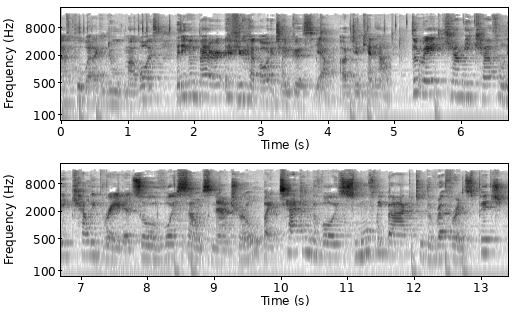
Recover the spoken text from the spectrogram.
kind of cool what I can do with my voice. But even better if you have autotune, because yeah, autotune can help. The rate can be carefully calibrated so voice sounds natural by tacking the voice smoothly back to the reference pitch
